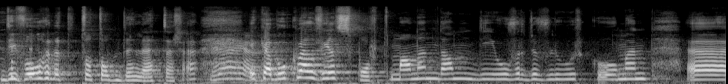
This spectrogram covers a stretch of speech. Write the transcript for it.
Die volgen het tot op de letter. Hè. Ja, ja. Ik heb ook wel veel sportmannen dan die over de vloer komen. Uh,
